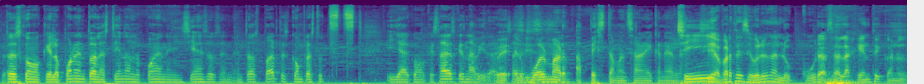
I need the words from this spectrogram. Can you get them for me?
Entonces como que lo ponen en todas las tiendas, lo ponen en inciensos, en, en todas partes, compras tu y ya como que sabes que es Navidad. el Walmart apesta manzana y canela. Sí. Sí, aparte se vuelve una locura, o sea, la gente cuando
